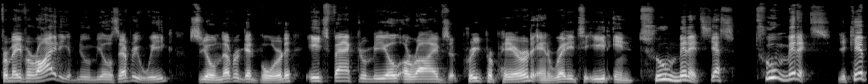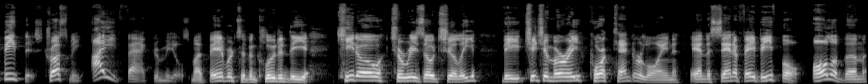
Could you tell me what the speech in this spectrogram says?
from a variety of new meals every week, so you'll never get bored. Each Factor meal arrives pre prepared and ready to eat in two minutes. Yes, two minutes. You can't beat this. Trust me. I eat Factor meals. My favorites have included the Keto Chorizo Chili, the Chimichurri Pork Tenderloin, and the Santa Fe Beef Bowl. All of them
